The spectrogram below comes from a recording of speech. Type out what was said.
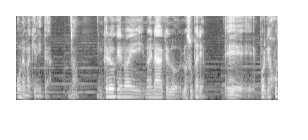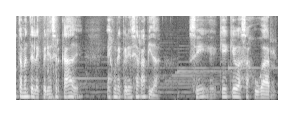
una maquinita, ¿no? Creo que no hay, no hay nada que lo supere. Eh, porque justamente la experiencia arcade es una experiencia rápida. ¿sí? ¿Qué, vas a jugar?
